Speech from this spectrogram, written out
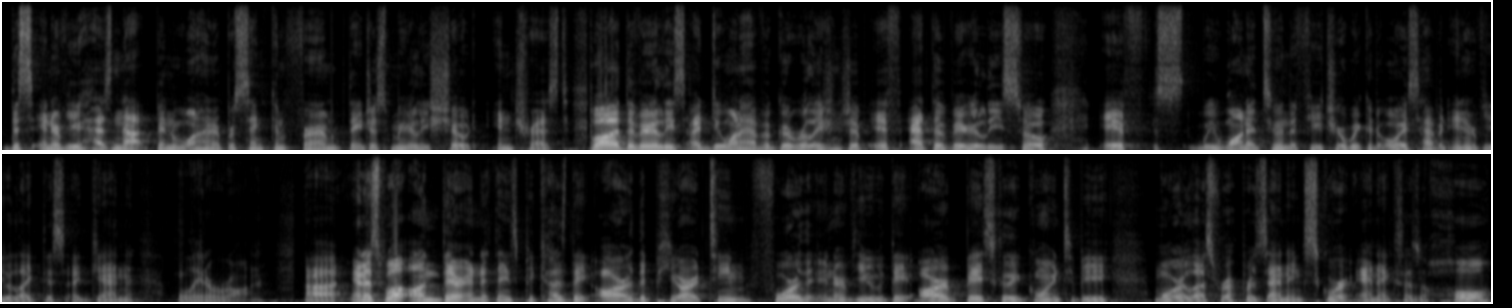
this interview has not been 100% confirmed. They just merely showed interest. But at the very least, I do want to have a good relationship, if at the very least. So if we wanted to in the future, we could always have an interview like this again later on. Uh, and as well on their end of things, because they are the PR team for the interview, they are basically going to be more or less representing Square Enix as a whole.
